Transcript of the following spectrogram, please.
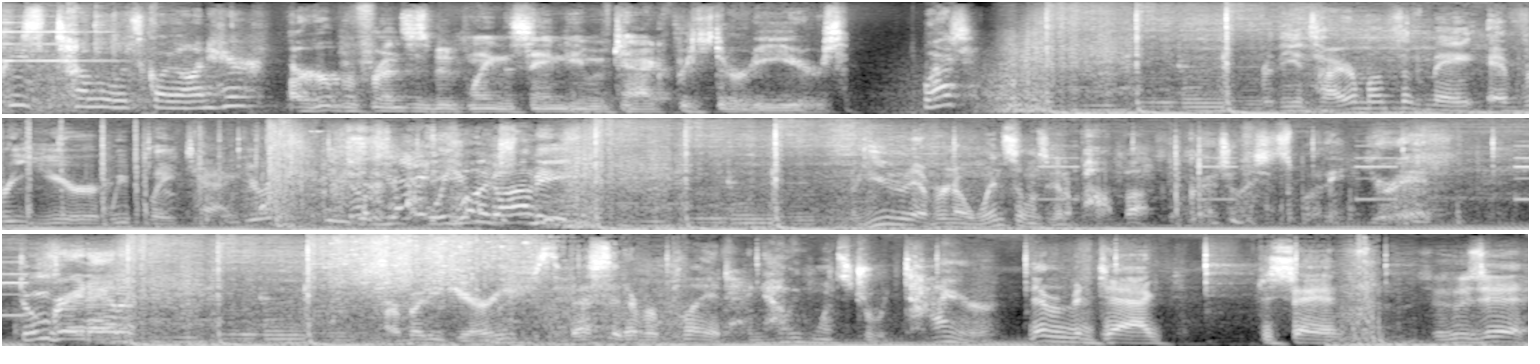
Please tell me what's going on here. Our group of friends has been playing the same game of tag for 30 years. What? For the entire month of May, every year we play tag. You're, well, you got me. You never know when someone's gonna pop up. Congratulations, buddy. You're in. Doing great, Anna. Our buddy Jerry is the best that ever played, and now he wants to retire. Never been tagged. Just saying. So who's it?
